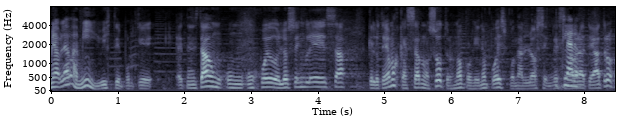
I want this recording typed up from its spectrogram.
me hablaba a mí, ¿viste? Porque eh, necesitaba un, un- un juego de losa inglesa, que lo teníamos que hacer nosotros, ¿no? Porque no puedes poner losa inglesa Claro. ahora a teatro.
